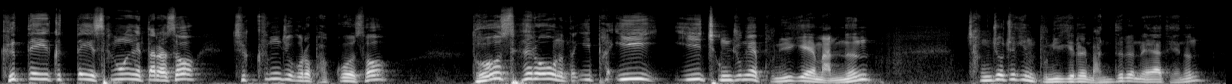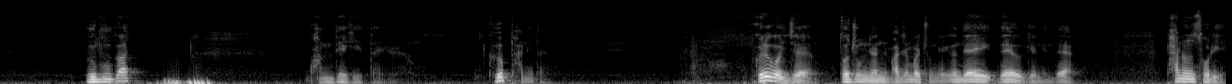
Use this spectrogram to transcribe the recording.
그때의 그때의 상황에 따라서 즉흥적으로 바꾸어서 더 새로운 어떤 이, 이, 이 청중의 분위기에 맞는 창조적인 분위기를 만들어내야 되는 의무가 광대에게 있다 이거예요. 그 판이다. 그리고 이제 더 중요한 마지막 중요한 이건 내, 내 의견인데 파는 소리.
